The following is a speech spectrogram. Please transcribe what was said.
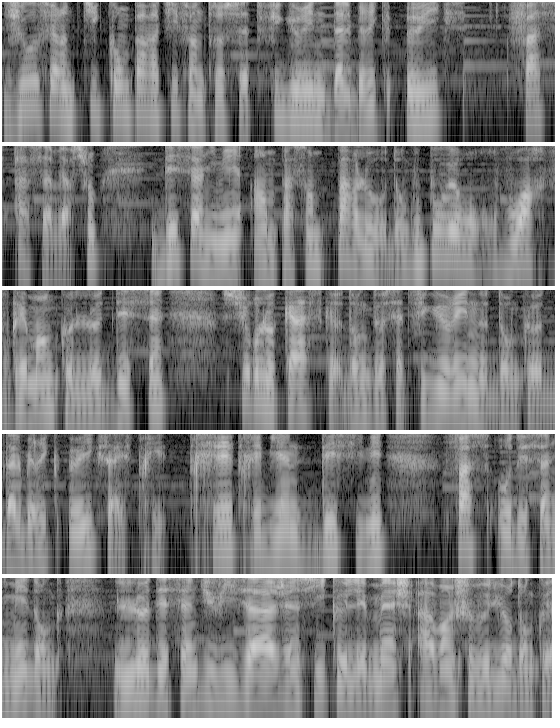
Je vais vous faire un petit comparatif entre cette figurine d'Alberic EX face à sa version dessin animé en passant par le haut. Donc vous pouvez voir vraiment que le dessin sur le casque donc de cette figurine donc d'Alberic EX a été très très bien dessiné face au dessin animé. Donc le dessin du visage ainsi que les mèches avant chevelure donc euh,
